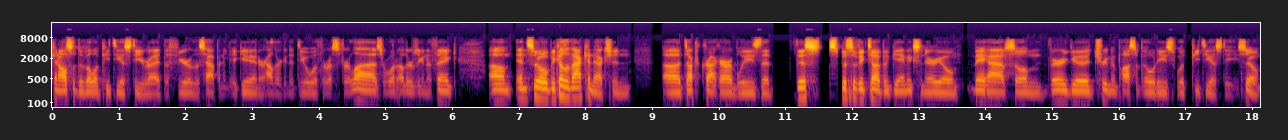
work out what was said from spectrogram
can also develop PTSD, right? The fear of this happening again, or how they're going to deal with the rest of their lives, or what others are going to think. Um, and so, because of that connection, uh, Dr. Krakauer believes that this specific type of gaming scenario may have some very good treatment possibilities with PTSD. So,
